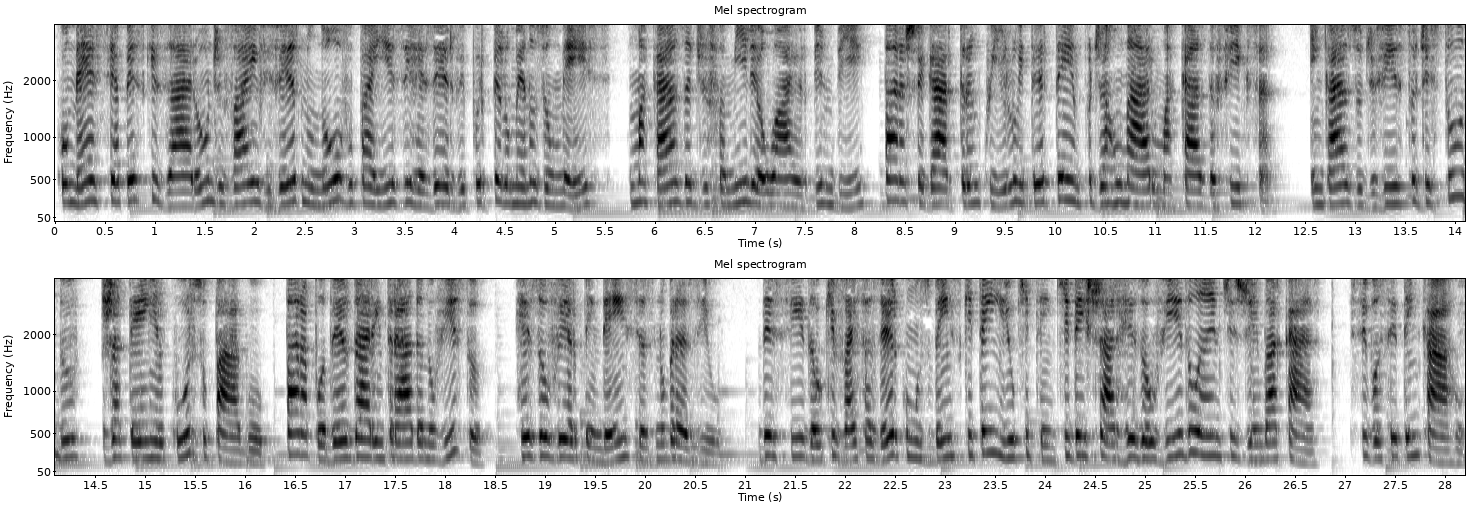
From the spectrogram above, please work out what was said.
Comece a pesquisar onde vai viver no novo país e reserve por pelo menos um mês uma casa de família ou Airbnb para chegar tranquilo e ter tempo de arrumar uma casa fixa. Em caso de visto de estudo, já tem o curso pago para poder dar entrada no visto, resolver pendências no Brasil. Decida o que vai fazer com os bens que tem e o que tem que deixar resolvido antes de embarcar. Se você tem carro,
